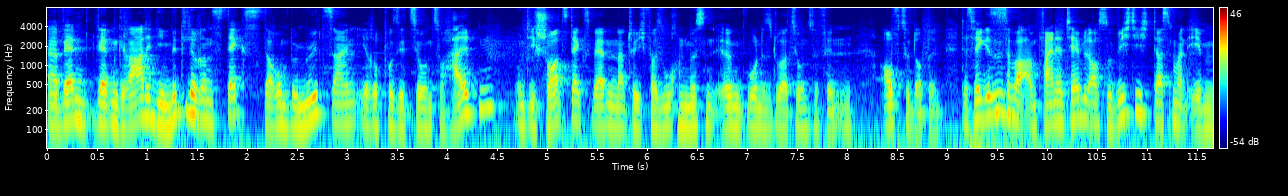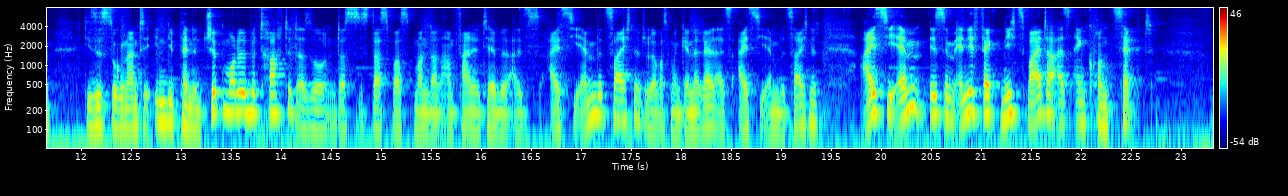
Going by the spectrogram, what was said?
äh, werden, werden gerade die mittleren Stacks darum bemüht sein, ihre Position zu halten. Und die Short Stacks werden natürlich versuchen müssen, irgendwo eine Situation zu finden, aufzudoppeln. Deswegen ist es aber am Final Table auch so wichtig, dass man eben dieses sogenannte Independent Chip Model betrachtet. Also das ist das, was man dann am Final Table als ICM bezeichnet oder was man generell als ICM bezeichnet. ICM ist im Endeffekt nichts weiter als ein Konzept.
